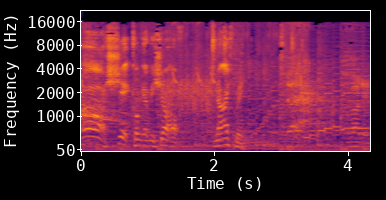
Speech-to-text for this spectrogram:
Oh shit, couldn't get me shot off. Knife me. Right in.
